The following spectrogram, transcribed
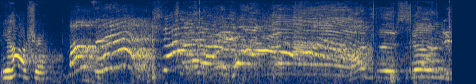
也很好吃。王子生日快乐王子生日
